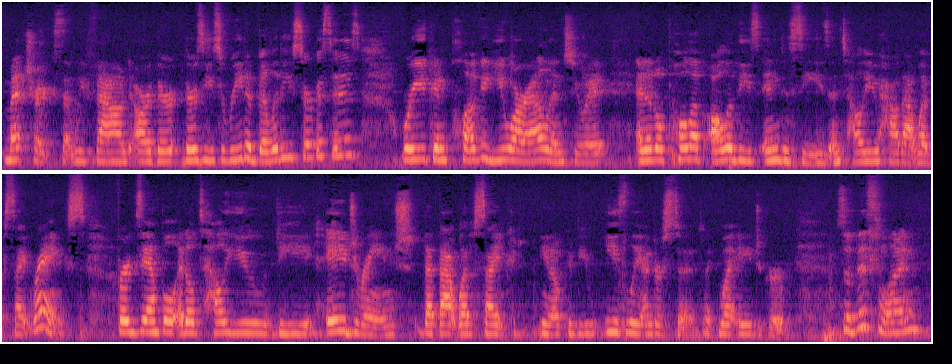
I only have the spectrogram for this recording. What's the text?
metrics that we found are there there's these readability services where you can plug a URL into it and it'll pull up all of these indices and tell you how that website ranks. For example, it'll tell you the age range that that website could, you know, could be easily understood, like what age group. So this one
